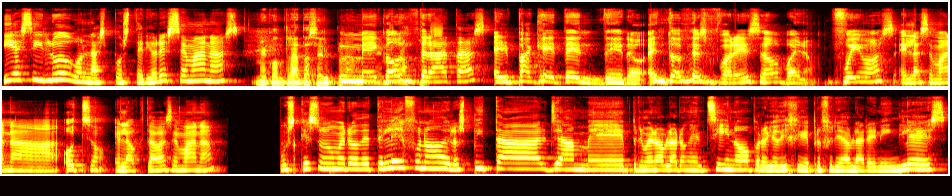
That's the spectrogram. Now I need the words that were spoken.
y así luego en las posteriores semanas... Me contratas el plan. Me contratas el paquete entero. Entonces por eso, bueno, fuimos en la semana 8, en la octava semana. Busqué su número de teléfono del hospital, llamé, primero hablaron en chino, pero yo dije que prefería hablar en inglés.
